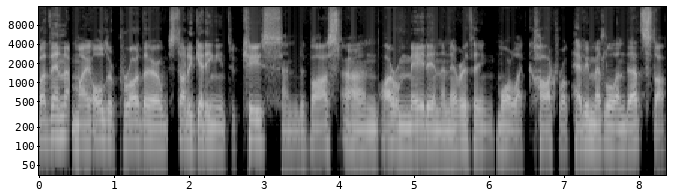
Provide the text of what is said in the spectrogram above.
But then my older brother started getting into Kiss and the and Iron Maiden and everything, more like hard rock, heavy metal, and that stuff.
